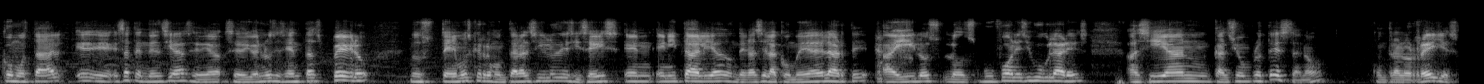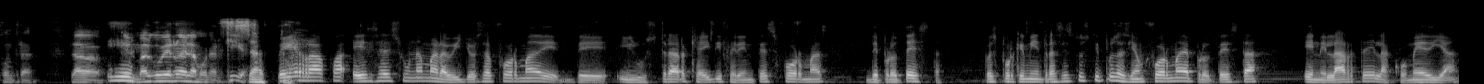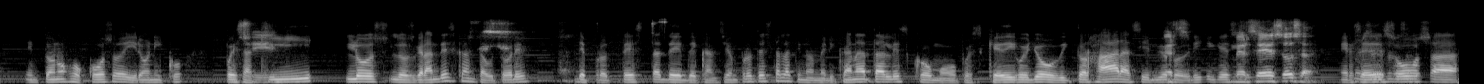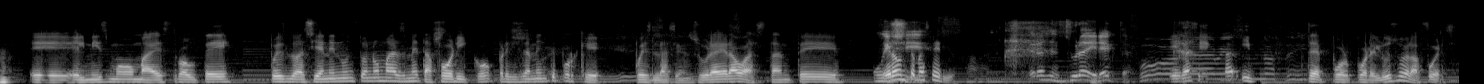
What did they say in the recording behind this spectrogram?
como tal, eh, esa tendencia se dio, en los 60s, pero nos tenemos que remontar al siglo XVI en, en Italia, donde nace la comedia del arte. Ahí los, los bufones y juglares hacían canción protesta, ¿no? Contra los reyes, contra la- Eh, el mal gobierno de la monarquía. Exacto. Ve, Rafa, esa es una maravillosa forma de, de ilustrar que hay diferentes formas de protesta. Pues porque mientras estos tipos hacían forma de protesta en el arte de la comedia, en tono jocoso e irónico, pues Sí. aquí los, los grandes cantautores de protesta, de, de canción protesta latinoamericana, tales como, pues, ¿qué digo yo? Víctor Jara, Silvio Rodríguez, Mercedes Sosa. Mercedes Mercedes Sosa. Sosa, eh, el mismo maestro Auté, pues lo hacían en un tono más metafórico, precisamente porque pues la censura era bastante... Uy, era un sí. tema serio, Era censura directa. era secta y te- por, por el uso de la fuerza.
